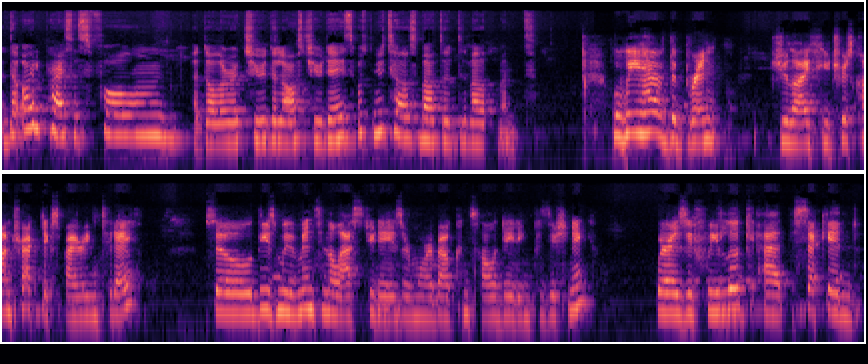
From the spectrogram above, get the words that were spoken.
The oil price has fallen a dollar or two the last few days. What can you tell us about the development? Well, we have the Brent July futures contract expiring today. So these movements in the last two days are more about consolidating positioning. Whereas if we look at the second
